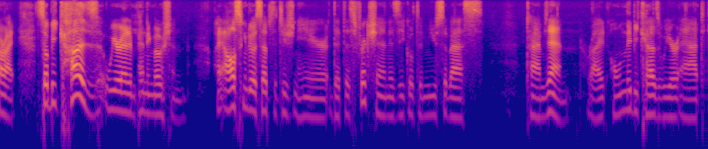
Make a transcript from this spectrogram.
All right, so because we are at impending motion, I also can do a substitution here that this friction is equal to mu sub s times n, right? Only because we are at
